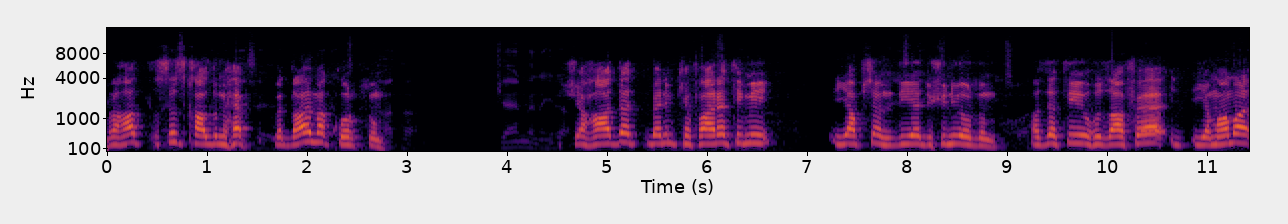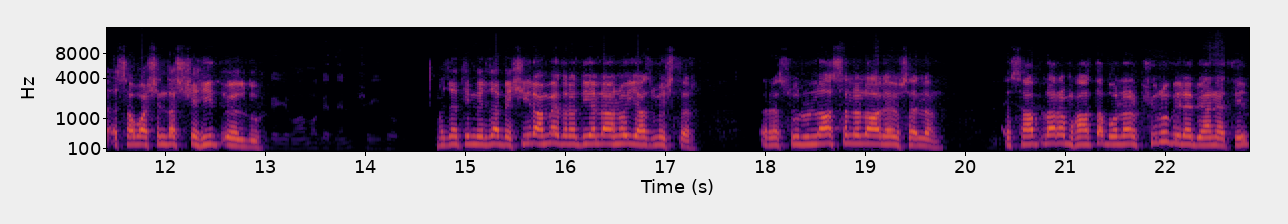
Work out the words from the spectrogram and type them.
Rahatsız kaldım hep ve daima korktum. Şehadet benim kefaretimi yapsın diye düşünüyordum. Hazreti Huzafe Yamama savaşında şehit öldü. Hazreti Mirza Beşir Ahmet radıyallahu anh yazmıştır. Resulullah sallallahu aleyhi ve sellem hesaplara muhatap olarak şunu bile beyan etti.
